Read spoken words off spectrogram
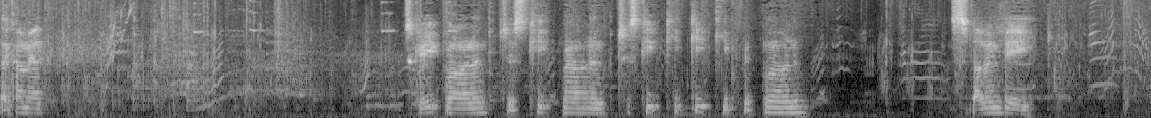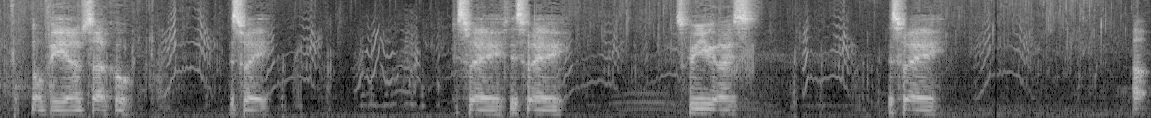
They come in. Just keep running. Just keep running. Just keep, keep, keep, keep running. Spamming B. Not the um, circle. This way. This way, this way. Screw you guys. This way. Up.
